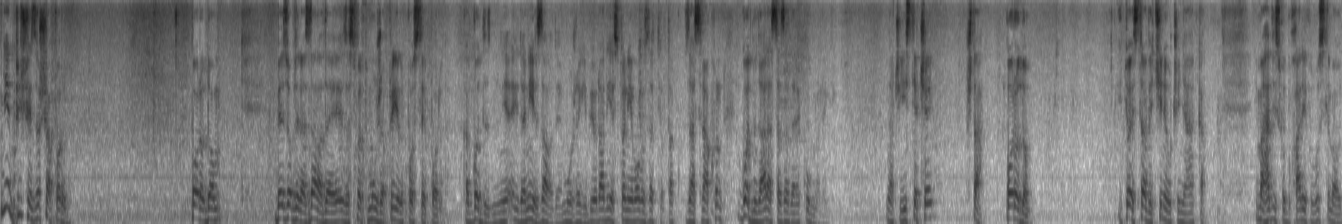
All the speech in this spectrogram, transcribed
Njen pričak je završava porodu. Porodom, bez obzira znala da je za smrt muža prije ili posle poroda kad god i da nije znao da je muž neki bio ranije, to nije moglo znati, tako? Zna se nakon godinu dana sazna da je neko umro neki. Znači, istječe, šta? Porodom. I to je stav većine učinjaka. Ima hadis kod Buhari kod muslima od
